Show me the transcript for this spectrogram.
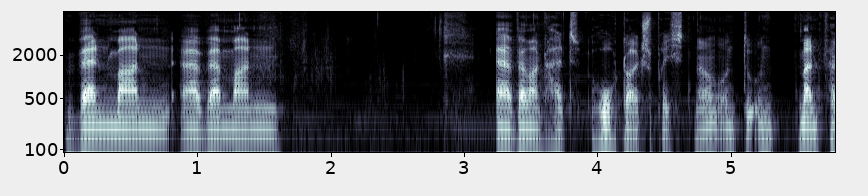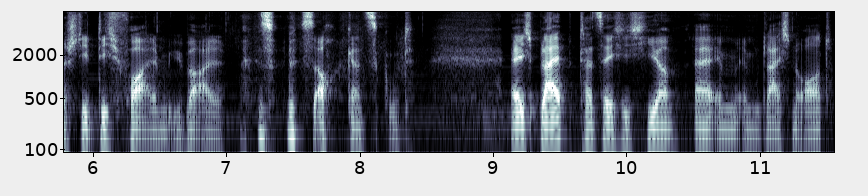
wenn man, äh, wenn man äh, wenn man halt Hochdeutsch spricht. Ne? Und, und man versteht dich vor allem überall. Also das ist auch ganz gut. Äh, ich bleibe tatsächlich hier äh, im, im gleichen Ort.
